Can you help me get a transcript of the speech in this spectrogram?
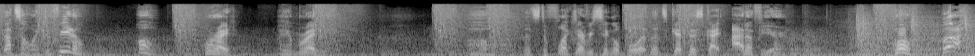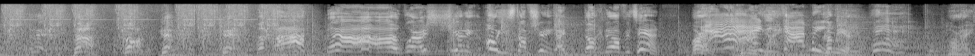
that's how I defeat him. Oh, all right. I am ready. Oh, let's deflect every single bullet. Let's get this guy out of here. Oh! Ah! Ah! Oh! Ah! Ah! Where is he shooting? Oh, he stopped shooting. I knocked it off his hand. All right. Ah, come here, guy. got me. Come here. Eh, All right.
